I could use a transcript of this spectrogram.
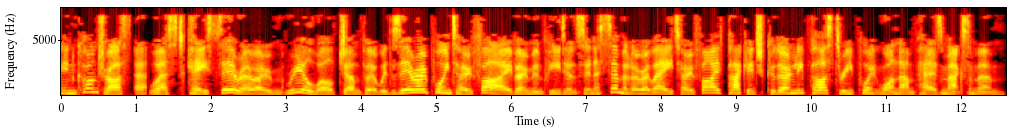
In contrast, a worst-case 0-ohm real-world jumper with 0.05 ohm impedance in a similar 0805 package could only pass 3.1 amperes maximum.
